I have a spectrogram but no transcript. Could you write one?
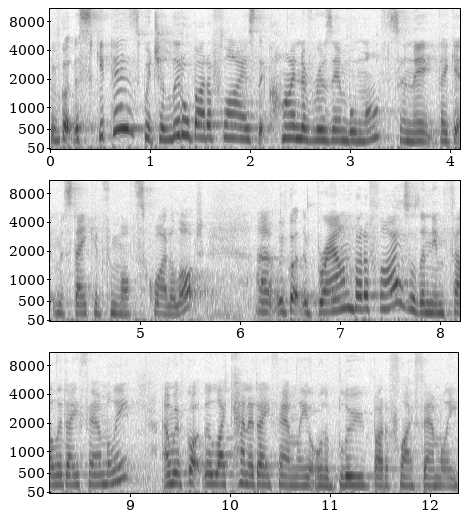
We've got the skippers, which are little butterflies that kind of resemble moths and they, they get mistaken for moths quite a lot. Uh, we've got the brown butterflies or the Nymphalidae family, and we've got the Lycaenidae family or the blue butterfly family.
